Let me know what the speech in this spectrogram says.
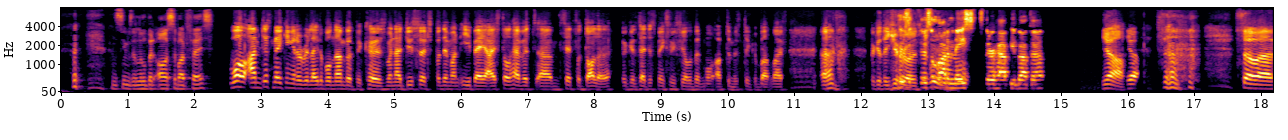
it seems a little bit arse about face. Well, I'm just making it a relatable number because when I do search for them on eBay, I still have it um, set for dollar because that just makes me feel a bit more optimistic about life. Um, because the euros. There's, there's a lot of Masons that are happy about that. Yeah. Yeah. So, so uh,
